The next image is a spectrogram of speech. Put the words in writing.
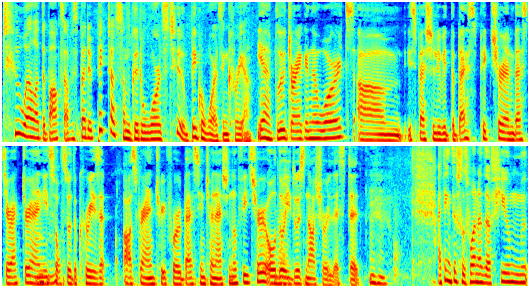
too well at the box office, but it picked up some good awards too, big awards in Korea. Yeah, Blue Dragon Awards, um, especially with the Best Picture and Best Director, and it's also the Korea's Oscar entry for Best International Feature, although it was not shortlisted. I think this was one of the few,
